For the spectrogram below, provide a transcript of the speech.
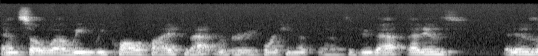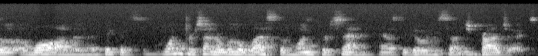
And so uh, we, we qualified for that. We're very fortunate uh, to do that. That is, it is a, a, law that I think it's 1% or a little less than 1% has to go to such projects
